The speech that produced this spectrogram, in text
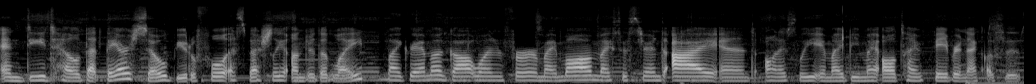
and detailed that they are so beautiful, especially under the light. My grandma got one for my mom, my sister, and I, and honestly, it might be my all time favorite necklaces.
